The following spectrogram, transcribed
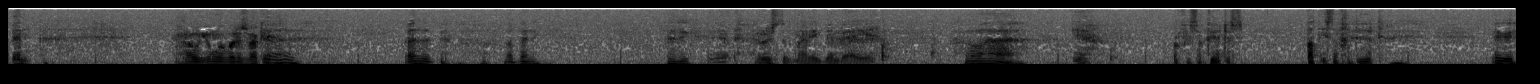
Ben. Ouwe jongen, word eens wakker. Wat ben ik? Ben ik? Ja, rustig maar, ik ben bij je. Oh, haar. Ja. Professor Curtis, wat is er gebeurd? Ik, ik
